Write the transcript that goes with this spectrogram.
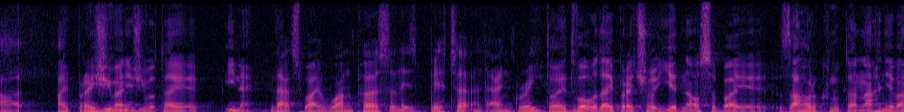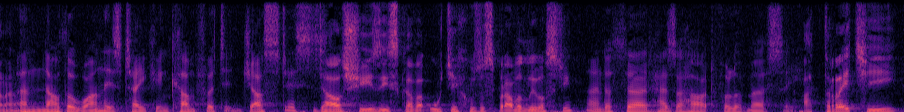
A aj prežívanie života je iné. That's why one person is bitter and angry, To je dôvod aj prečo jedna osoba je zahorknutá, nahnevaná, another one is taking comfort in justice, ďalší získava útechu zo spravodlivosti and a third has a heart full of mercy. a tretí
